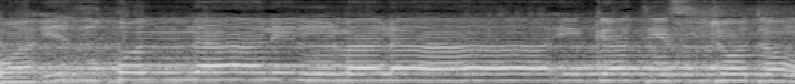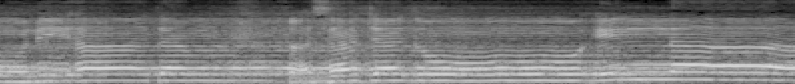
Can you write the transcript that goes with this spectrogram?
وإذ قلنا للملائكة اسجدوا لآدم فسجدوا إلا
